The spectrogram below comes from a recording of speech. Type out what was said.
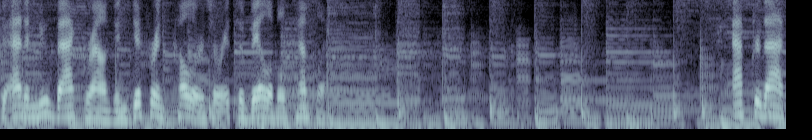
to add a new background in different colors or its available templates. After that,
